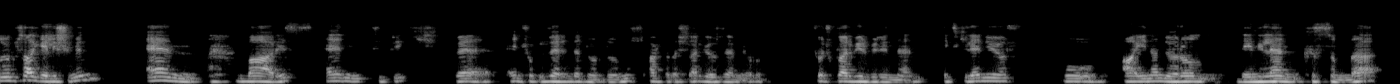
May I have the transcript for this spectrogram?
duygusal gelişimin en bariz, en tipik ve en çok üzerinde durduğumuz arkadaşlar gözlem yolu. Çocuklar birbirinden etkileniyor. Bu ayna nöron denilen kısımda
